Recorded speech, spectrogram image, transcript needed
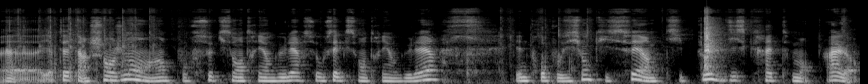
euh, il y a peut-être un changement hein, pour ceux qui sont en triangulaire, ceux ou celles qui sont en triangulaire il y a une proposition qui se fait un petit peu discrètement. Alors,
